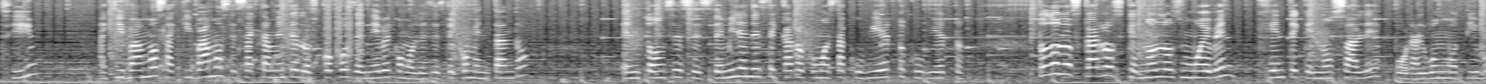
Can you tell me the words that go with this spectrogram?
Sí, aquí vamos, aquí vamos exactamente los copos de nieve como les estoy comentando. Entonces, este, miren este carro como está cubierto, cubierto. Todos los carros que no los mueven, gente que no sale por algún motivo,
